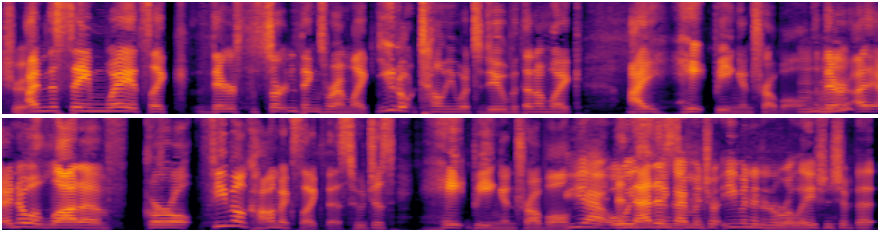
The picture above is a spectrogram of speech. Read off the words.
True. I'm the same way. It's like there's certain things where I'm like, you don't tell me what to do, but then I'm like, I hate being in trouble. Mm-hmm. There, I, I know a lot of girl, female comics like this who just hate being in trouble. Yeah, always and that think is I'm in trouble. Even in a relationship that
